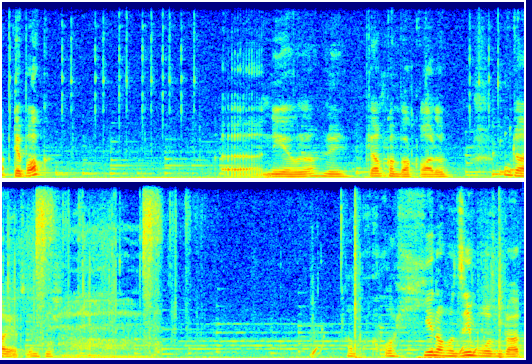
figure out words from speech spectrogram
habt ihr Bock? Äh, nee, oder? Nee, die haben keinen Bock gerade. Oh, da jetzt endlich. Brauche ich hier noch ein Seebrosenblatt,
